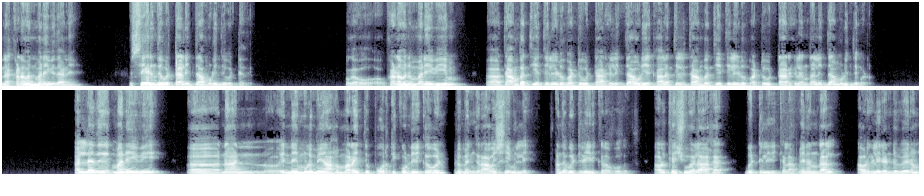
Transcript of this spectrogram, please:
ஏன்னா கணவன் மனைவி தானே. சேர்ந்து விட்டால் இதான் முடிந்து விட்டது. கணவனும் மனைவியும் தாம்பத்தியத்தில் ஈடுபட்டு விட்டார்கள். இத்தாவுடைய காலத்தில் தாம்பத்தியத்தில் ஈடுபட்டு விட்டார்கள் என்றால் இதா முடிந்துவிடும். அல்லது மனைவி நான் என்னை முழுமையாக மறைத்து போர்த்தி கொண்டிருக்க வேண்டும் என்கிற அவசியம் இல்லை அந்த வீட்டில் இருக்கிற போது. அவள் கெஷுவலாக வீட்டில் இருக்கலாம். ஏனென்றால் அவர்கள் இரண்டு பேரும்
